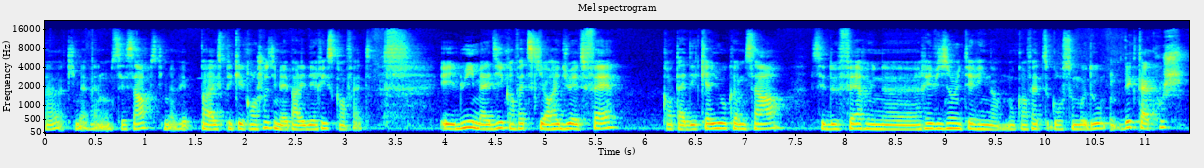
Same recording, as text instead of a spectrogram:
euh, qui m'avait annoncé ça, parce qu'il m'avait pas expliqué grand chose, il m'avait parlé des risques en fait. Et lui, il m'a dit qu'en fait, ce qui aurait dû être fait, quand t'as des caillots comme ça, c'est de faire une euh, révision utérine. Donc, en fait, grosso modo, dès que t'accouches,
